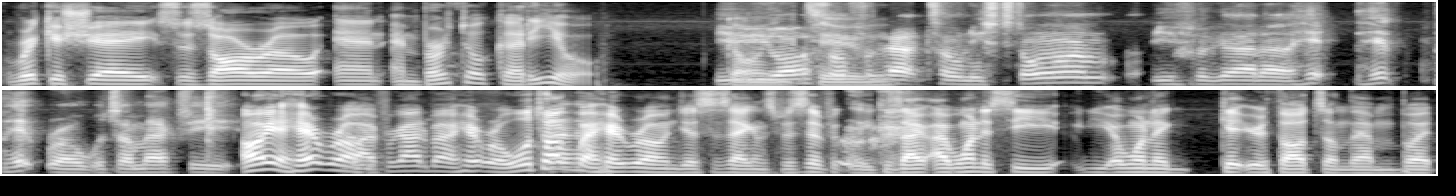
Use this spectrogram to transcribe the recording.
Ricochet, Cesaro, and Humberto Carrillo. You, you also to- forgot Toni Storm. You forgot uh, hit hit hit row, which I'm actually Oh yeah, Hit Row. I forgot about Hit Row. We'll talk yeah. about Hit Row in just a second specifically because I, I want to see I want to get your thoughts on them. But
